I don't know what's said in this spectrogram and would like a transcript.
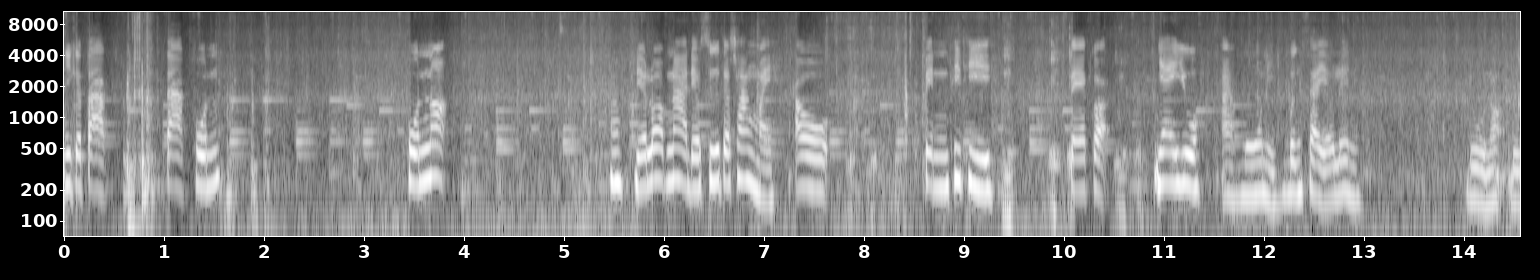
นี่ก็ตากตากฝนฝนเนาะอะเดี๋ยวรอบหน้าเดี๋ยวซื้อตาช่างใหม่ เอาเป็นพิธี แต่ก็ใหญ่อยู่ อะหมูนี่ เบิ่งใส่เอาเล่น ดูเนาะดู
